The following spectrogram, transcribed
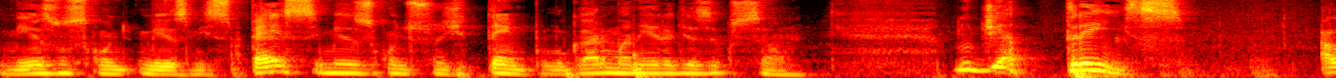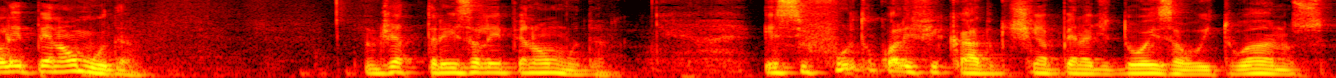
Mesmos, mesma espécie, mesmas condições de tempo, lugar, maneira de execução. No dia 3, a lei penal muda. No dia 3, a lei penal muda. Esse furto qualificado que tinha pena de 2 a 8 anos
